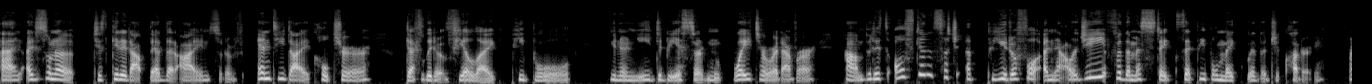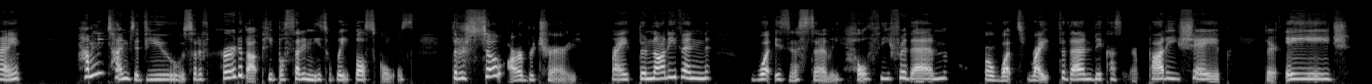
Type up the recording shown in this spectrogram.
And I just want to just get it out there that I'm sort of anti diet culture. Definitely don't feel like people, you know, need to be a certain weight or whatever. Um, but it's often such a beautiful analogy for the mistakes that people make with the decluttering, right? How many times have you sort of heard about people setting these weight loss goals that are so arbitrary, right? They're not even what is necessarily healthy for them or what's right for them because of their body shape, their age,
